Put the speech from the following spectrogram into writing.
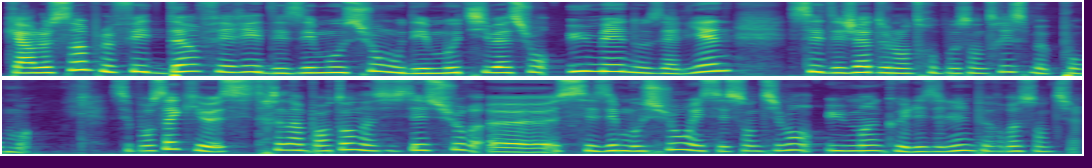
Car le simple fait d'inférer des émotions ou des motivations humaines aux aliens, c'est déjà de l'anthropocentrisme pour moi. C'est pour ça que c'est très important d'insister sur euh, ces émotions et ces sentiments humains que les aliens peuvent ressentir.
